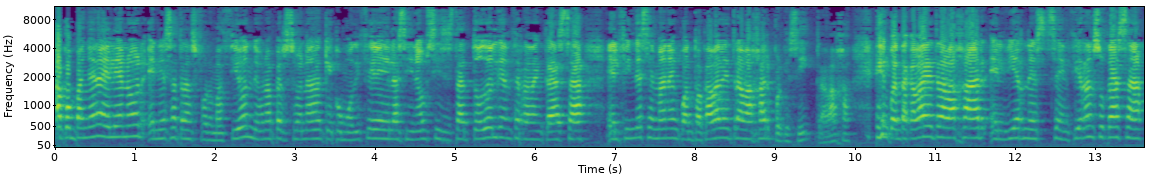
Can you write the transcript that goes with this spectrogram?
acompañar a Eleanor en esa transformación de una persona que, como dice la sinopsis, está todo el día encerrada en casa, el fin de semana, en cuanto acaba de trabajar, porque sí, trabaja, en cuanto acaba de trabajar, el viernes se encierra en su casa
